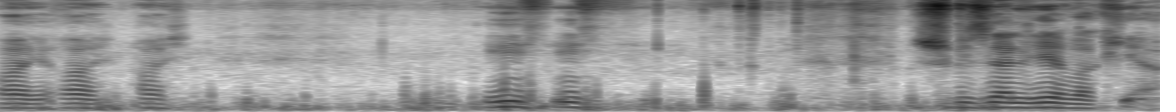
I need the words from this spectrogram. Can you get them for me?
ay ay ay. Şu güzelliğe bak ya.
